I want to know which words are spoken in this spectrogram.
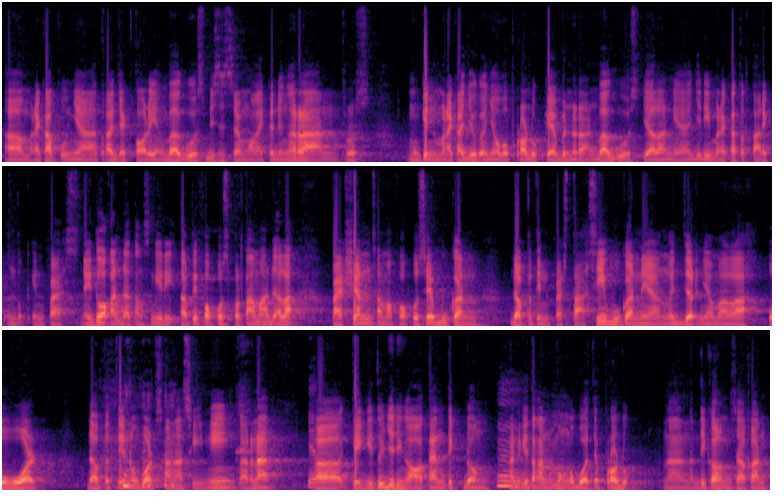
uh, mereka punya trajektori yang bagus bisnisnya mulai kedengeran terus mungkin mereka juga nyoba produknya beneran bagus jalannya. Jadi mereka tertarik untuk invest. Nah itu akan datang sendiri. Tapi fokus pertama adalah passion sama fokusnya bukan dapet investasi bukan yang ngejarnya malah award dapetin award sana sini karena Yep. uh, kayak gitu jadi nggak otentik dong. Kan kita kan mau ngebuatnya produk. Nah nanti kalau misalkan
